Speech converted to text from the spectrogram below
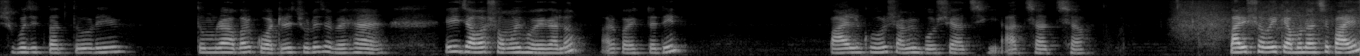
শুভজিৎ পাত্তরে, তোমরা আবার কোয়ার্টারে চলে যাবে? হ্যাঁ এই যাওয়ার সময় হয়ে গেল আর কয়েকটা দিন। পায়েল ঘোষ, আমি বসে আছি। আচ্ছা আচ্ছা। বাড়ির সবাই কেমন আছে পায়েল?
